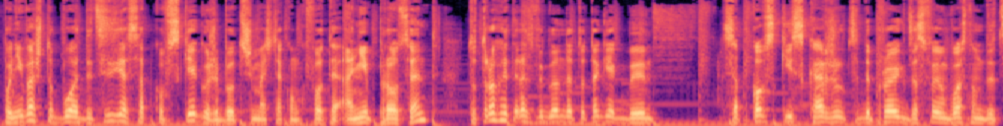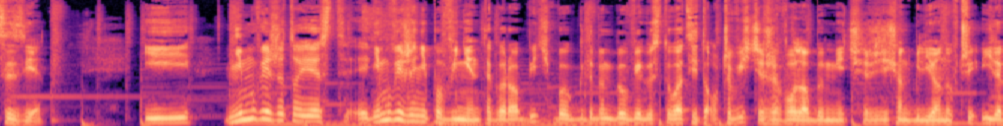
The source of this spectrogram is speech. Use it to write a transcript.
ponieważ to była decyzja Sapkowskiego, żeby otrzymać taką kwotę, a nie procent, to trochę teraz wygląda to tak, jakby Sapkowski skarżył CD Projekt za swoją własną decyzję. I nie mówię, że to jest. Nie mówię, że nie powinien tego robić, bo gdybym był w jego sytuacji, to oczywiście, że wolałbym mieć 60 bilionów, czy ile,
